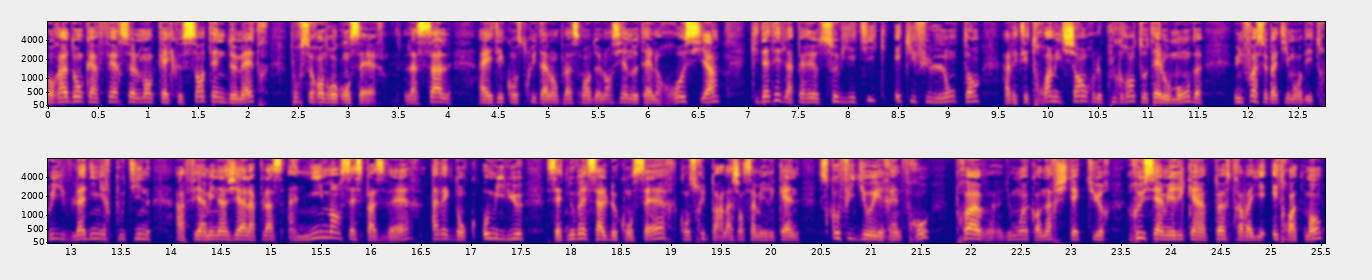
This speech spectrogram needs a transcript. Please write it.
aura donc à faire seulement quelques centaines de mètres pour se rendre au concert. La salle a été construite à l'emplacement de l'ancien hôtel Rossia, qui datait de la période soviétique et qui fut longtemps, avec ses 3000 chambres, le plus grand hôtel au monde. Une fois ce bâtiment détruit, Vladimir Poutine a fait aménager à la place un immense espace vert, avec donc au milieu cette nouvelle salle de concert construite par l'agence américaine Scofidio et Renfro, preuve du moins qu'en architecture, Russes et Américains peuvent travailler étroitement.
